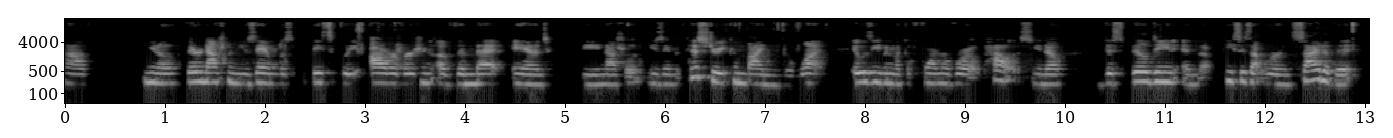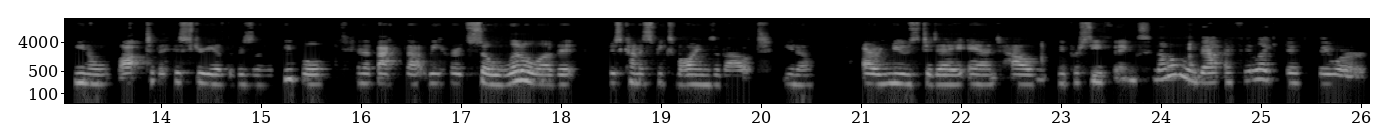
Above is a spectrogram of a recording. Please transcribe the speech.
have you know their national museum was basically our version of the met and the national museum of history combined into one it was even like a former royal palace you know this building and the pieces that were inside of it mean a lot to the history of the brazilian people and the fact that we heard so little of it just kind of speaks volumes about you know our news today and how we perceive things Not only that, I feel like if they were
